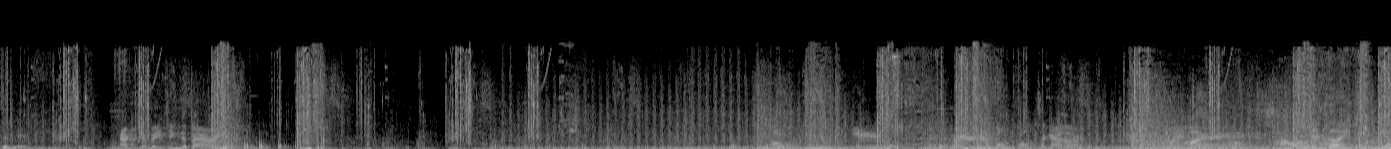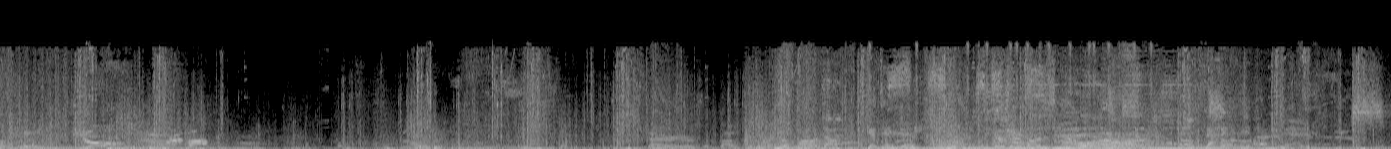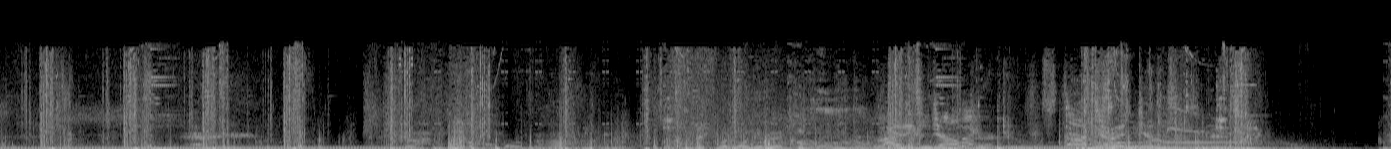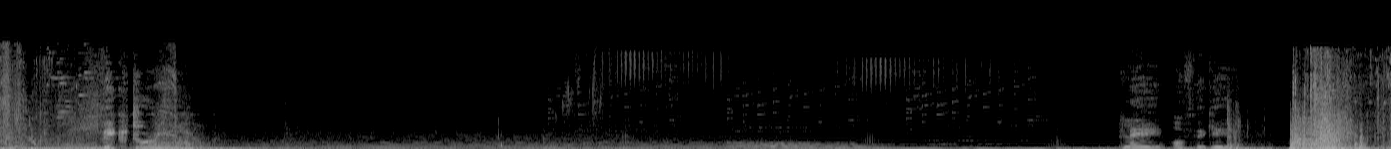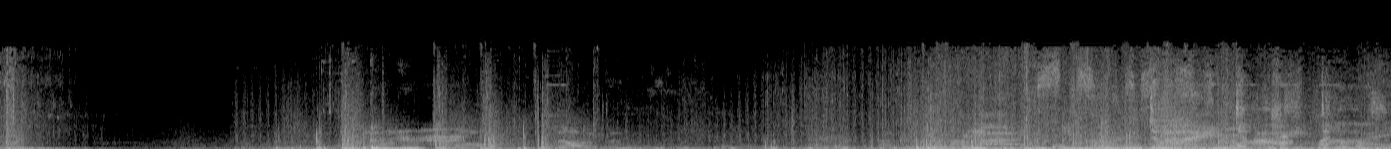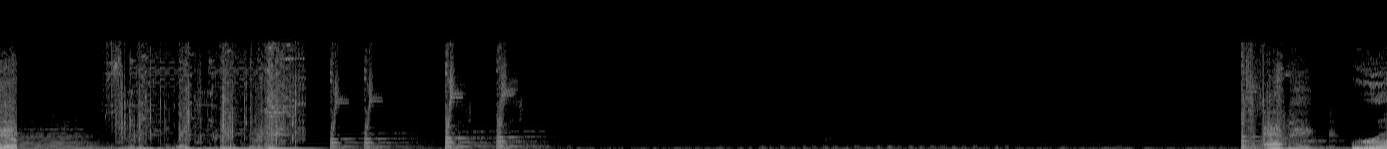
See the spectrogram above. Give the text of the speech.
to live. Activating the barrier. Barrier won't hold together. You're going to be okay. Barrier's about to break. You're powered up. Get in there. Ladies and gentlemen, start your engines. Victory. Play of the game. Epic. Right.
